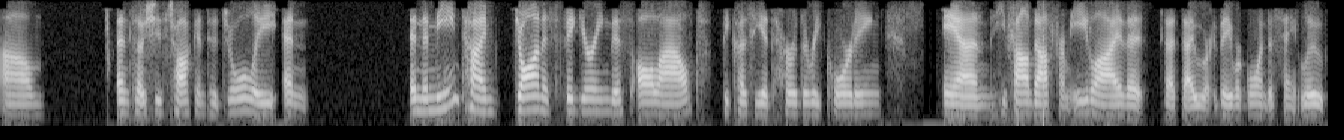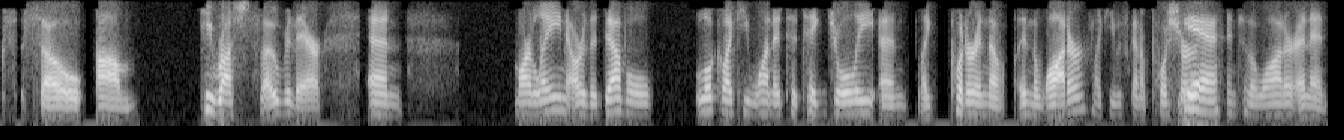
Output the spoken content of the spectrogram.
Um, and so she's talking to Julie, and in the meantime, John is figuring this all out because he had heard the recording, and he found out from Eli that that they were they were going to St. Luke's. So um, he rushed over there, and Marlene or the devil looked like he wanted to take Julie and like put her in the in the water, like he was going to push her Yeah. into the water, and then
